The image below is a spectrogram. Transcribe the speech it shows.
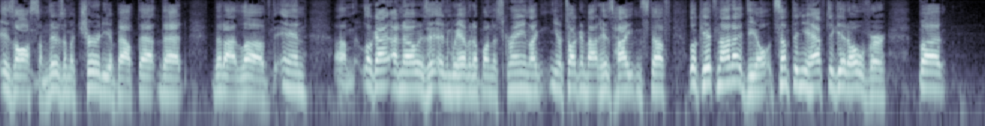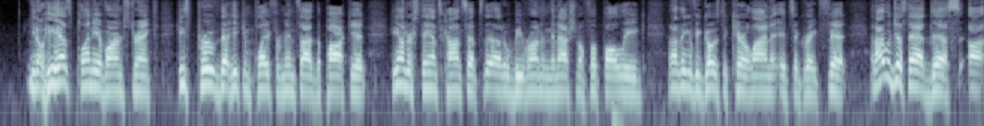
is awesome. There's a maturity about that that that I loved. And um, look, I, I know, and we have it up on the screen, like you know, talking about his height and stuff. Look, it's not ideal. It's something you have to get over, but you know, he has plenty of arm strength. He's proved that he can play from inside the pocket. He understands concepts that will be run in the National Football League. And I think if he goes to Carolina, it's a great fit. And I would just add this uh,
